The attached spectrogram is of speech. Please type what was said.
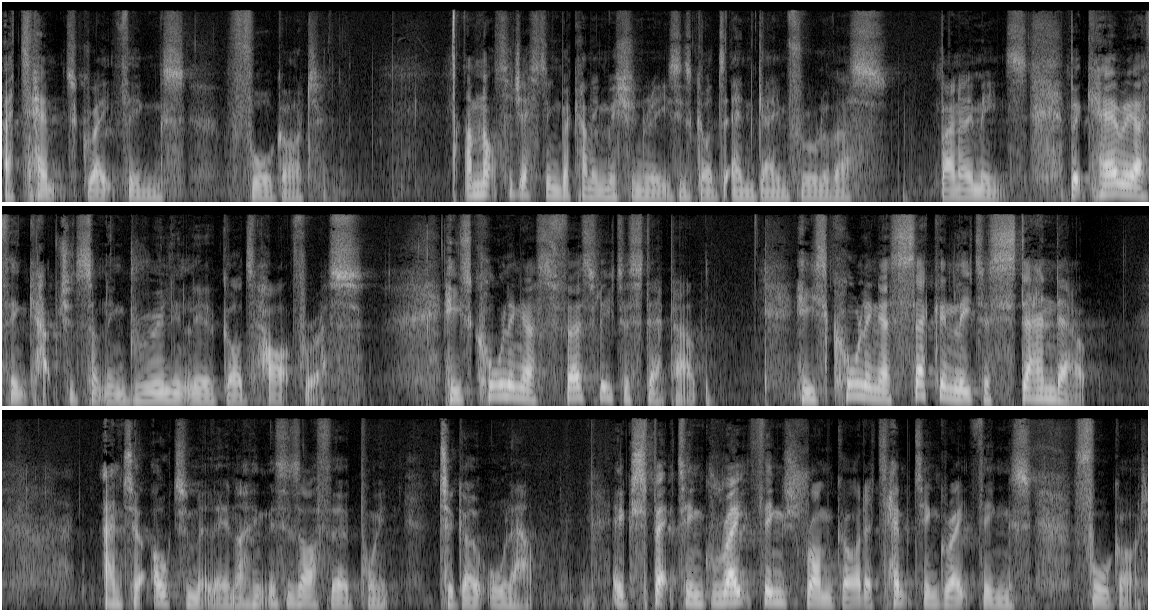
attempt great things for God. I'm not suggesting becoming missionaries is God's end game for all of us, by no means. But Carey, I think, captured something brilliantly of God's heart for us. He's calling us, firstly, to step out. He's calling us, secondly, to stand out. And to ultimately, and I think this is our third point, to go all out. Expecting great things from God, attempting great things for God.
